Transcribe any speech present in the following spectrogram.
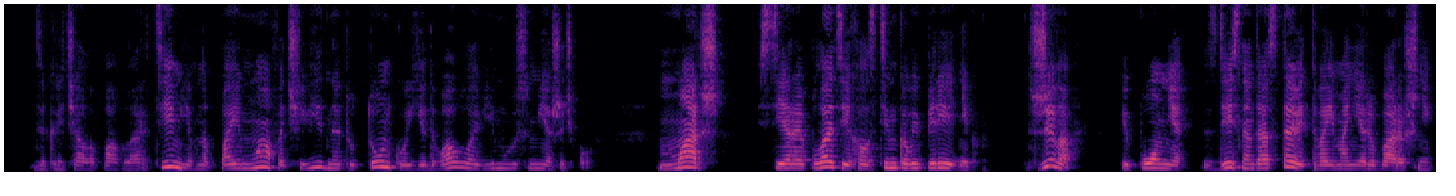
— закричала Павла Артемьевна, поймав, очевидно, эту тонкую, едва уловимую усмешечку. «Марш! Серое платье и холстинковый передник! Живо! И помни, здесь надо оставить твои манеры барышни.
